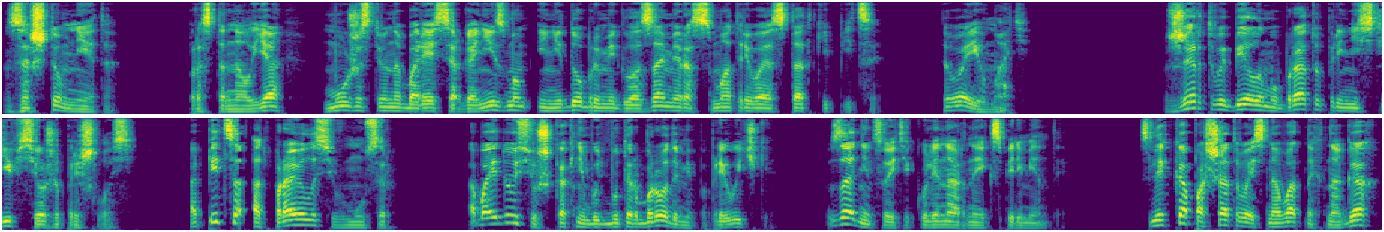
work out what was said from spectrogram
«За что мне это?» – простонал я, мужественно борясь с организмом и недобрыми глазами рассматривая остатки пиццы. «Твою мать!» Жертвы белому брату принести все же пришлось, а пицца отправилась в мусор. Обойдусь уж как-нибудь бутербродами по привычке. В задницу эти кулинарные эксперименты. Слегка пошатываясь на ватных ногах,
